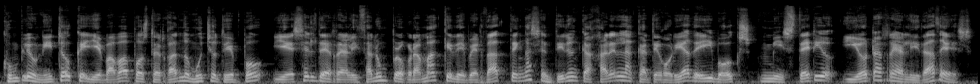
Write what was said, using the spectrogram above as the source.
cumple un hito que llevaba postergando mucho tiempo y es el de realizar un programa que de verdad tenga sentido encajar en la categoría de Evox, misterio y otras realidades.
